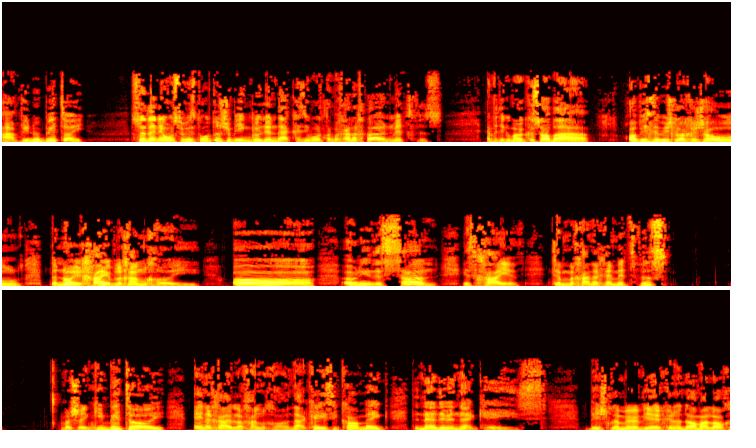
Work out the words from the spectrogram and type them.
Avinu Bitoy. So then also his daughter should be included in that because he wants to Machanach her in mitzvahs. Everything about Kasoba. Obviously Vishlokish holds, Benoy Chayiv Lechan Choy. Oh, only the son is chayiv to mechanech mitzvahs, in that case, he can't make the neder in that case. Aloch.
